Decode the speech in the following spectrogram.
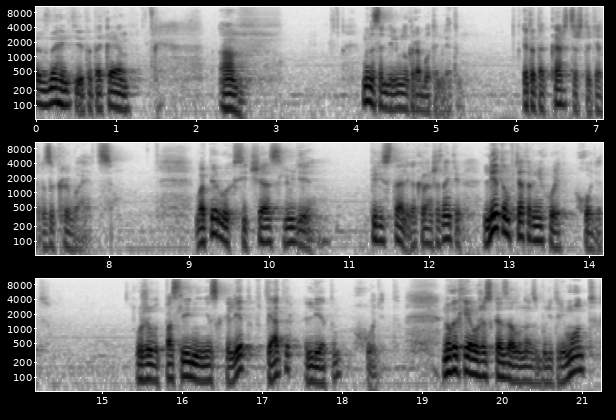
знаете, это такая... а, Мы на самом деле много работаем летом. Это так кажется, что театр закрывается. Во-первых, сейчас люди перестали, как раньше, знаете, летом в театр не ходят, ходят. Уже вот последние несколько лет в театр летом ходят. Но, как я уже сказал, у нас будет ремонт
